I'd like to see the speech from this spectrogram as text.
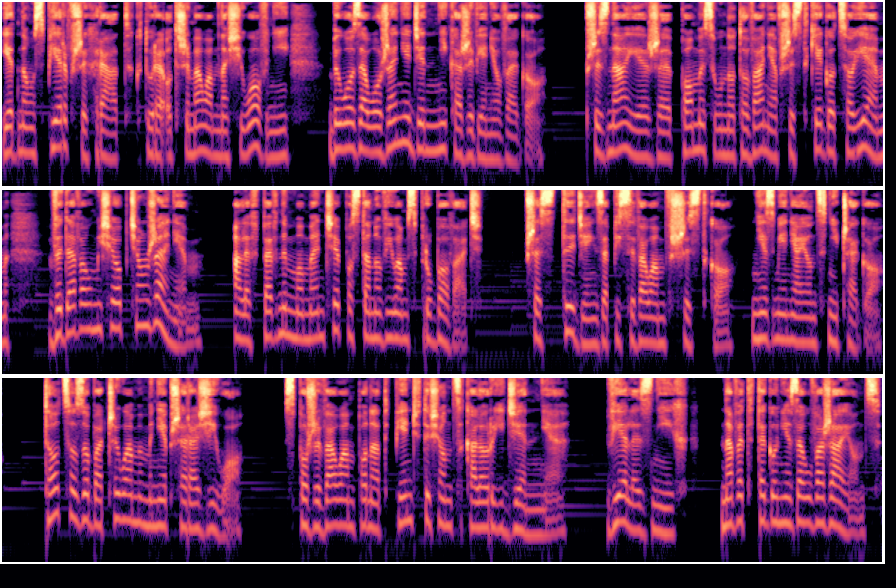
Jedną z pierwszych rad, które otrzymałam na siłowni, było założenie dziennika żywieniowego. Przyznaję, że pomysł notowania wszystkiego, co jem, wydawał mi się obciążeniem, ale w pewnym momencie postanowiłam spróbować. Przez tydzień zapisywałam wszystko, nie zmieniając niczego. To, co zobaczyłam, mnie przeraziło. Spożywałam ponad 5000 kalorii dziennie, wiele z nich, nawet tego nie zauważając.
